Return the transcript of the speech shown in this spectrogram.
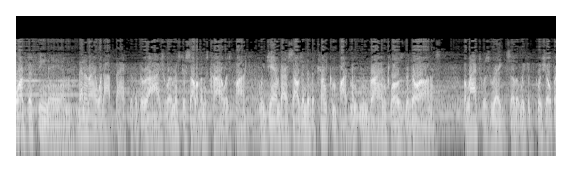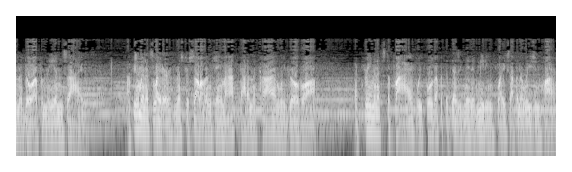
4.15 a.m. Ben and I went out back to the garage where Mr. Sullivan's car was parked. We jammed ourselves into the trunk compartment, and Brian closed the door on us. The latch was rigged so that we could push open the door from the inside. A few minutes later, Mr. Sullivan came out, got in the car, and we drove off. At three minutes to five, we pulled up at the designated meeting place up in Elysian Park.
